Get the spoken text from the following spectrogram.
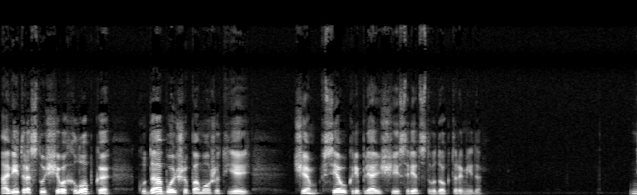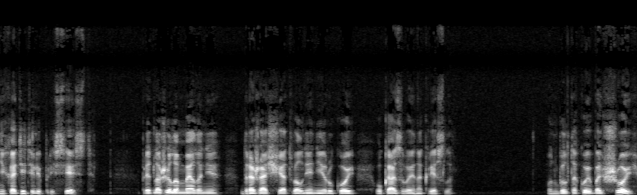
А вид растущего хлопка куда больше поможет ей, чем все укрепляющие средства доктора Мида. «Не хотите ли присесть?» — предложила Мелани, дрожащая от волнения рукой, указывая на кресло. Он был такой большой,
